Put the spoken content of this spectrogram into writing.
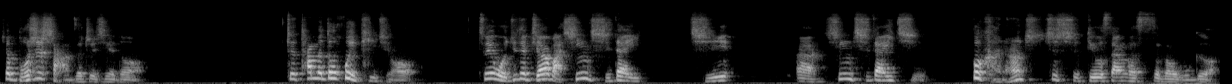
这不是傻子，这些都，这他们都会踢球，所以我觉得只要把心齐在一起，啊，心齐在一起，不可能只是丢三个、四个、五个，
